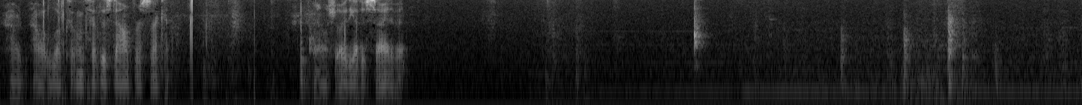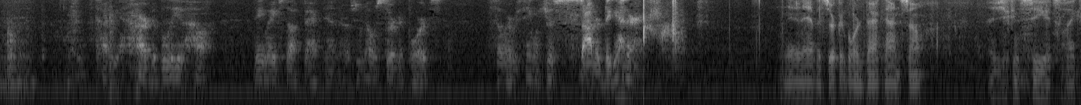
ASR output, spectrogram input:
how, how it looks. I'm going to set this down for a second. And I'll show you the other side of it. It's kind of hard to believe how they made stuff back then. There was no circuit boards, so everything was just soldered together. And they didn't have a circuit board back then, so as you can see, it's like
